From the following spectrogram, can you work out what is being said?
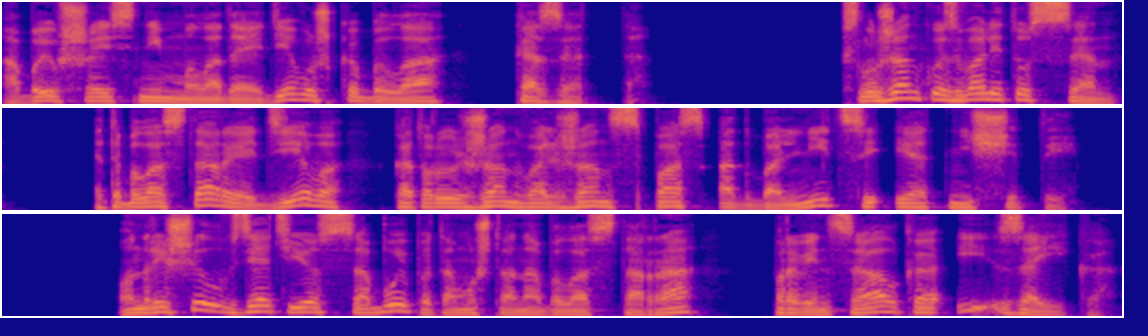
а бывшая с ним молодая девушка была Казетта. Служанку звали Туссен. Это была старая дева, которую Жан Вальжан спас от больницы и от нищеты. Он решил взять ее с собой, потому что она была стара, провинциалка и заика.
